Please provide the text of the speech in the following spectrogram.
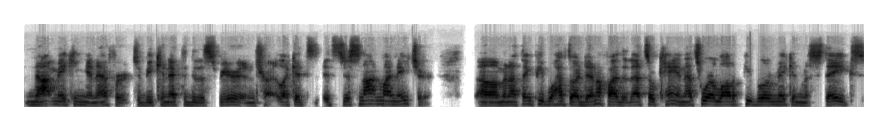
not making an effort to be connected to the spirit and try, like it's, it's just not in my nature. Um, and I think people have to identify that that's okay. And that's where a lot of people are making mistakes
